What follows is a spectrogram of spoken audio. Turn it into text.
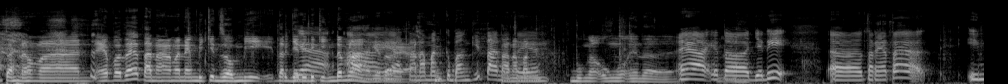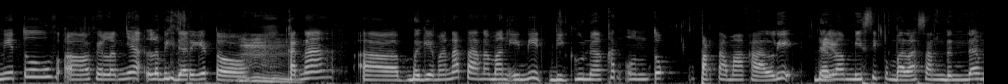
tanaman eh pokoknya tanaman yang bikin zombie terjadi Ya, di Kingdom lah ah, gitu ya, ya. Tanaman kebangkitan gitu Tanaman ya. bunga ungu itu. Ya, itu. Jadi eh, ternyata ini tuh eh, filmnya lebih dari itu. Mm-mm. Karena eh, bagaimana tanaman ini digunakan untuk pertama kali dalam misi pembalasan dendam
